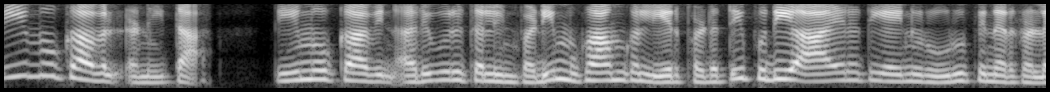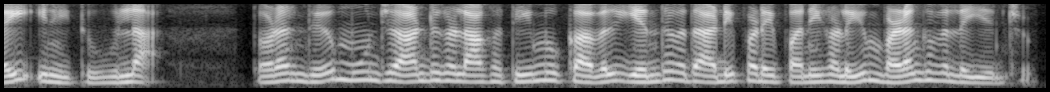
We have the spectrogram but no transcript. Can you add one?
திமுகவில் இணைத்தார் திமுகவின் அறிவுறுத்தலின்படி முகாம்கள் ஏற்படுத்தி புதிய ஆயிரத்தி ஐநூறு உறுப்பினர்களை இணைத்துள்ளார் தொடர்ந்து மூன்று ஆண்டுகளாக திமுகவில் எந்தவித அடிப்படை பணிகளையும் வழங்கவில்லை என்றும்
